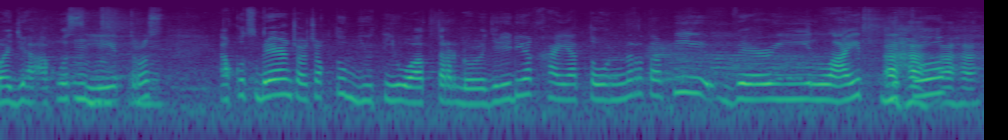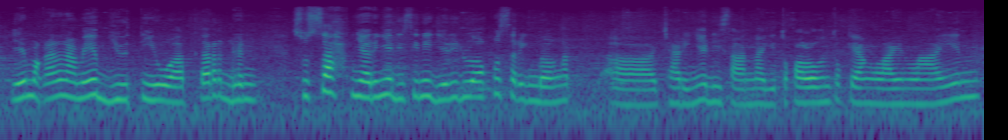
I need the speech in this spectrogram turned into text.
wajah aku sih. Mm -hmm. Terus aku sebenarnya yang cocok tuh beauty water dulu. Jadi dia kayak toner tapi very light gitu. Aha, aha. Jadi makanya namanya beauty water dan susah nyarinya di sini jadi dulu aku sering banget uh, carinya di sana gitu kalau untuk yang lain-lain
